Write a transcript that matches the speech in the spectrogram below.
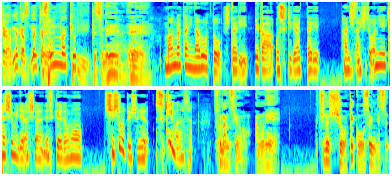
だからなんかなんかそんな距離ですね。えー漫画家になろうとしたり絵がお好きであったりハンジさん非常に多趣味でいらっしゃるんですけれども、師匠と一緒にスキーもなさそうなんですよ。あのね、うちの師匠は結構遅いんです。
